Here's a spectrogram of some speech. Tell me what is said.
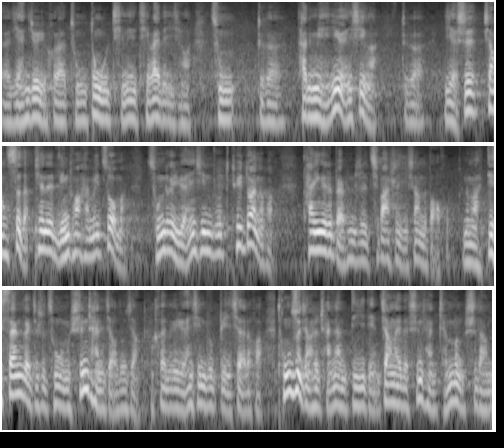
呃研究以后呢，从动物体内体外的一些啊，从这个它的免疫原性啊，这个也是相似的。现在临床还没做嘛。从这个原型株推断的话，它应该是百分之七八十以上的保护。那么第三个就是从我们生产的角度讲，和那个原型株比起来的话，通俗讲是产量低一点，将来的生产成本适当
